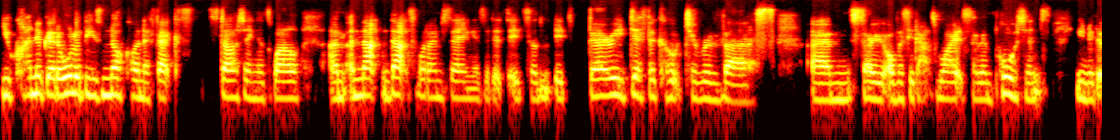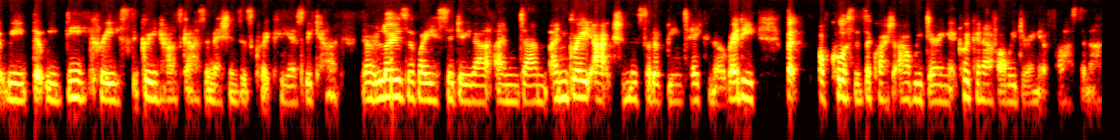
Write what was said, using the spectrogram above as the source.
you kind of get all of these knock-on effects starting as well. Um, and that that's what i'm saying is that it's it's a, it's very difficult to reverse. Um, so obviously that's why it's so important you know that we that we decrease the greenhouse gas emissions as quickly as we can. There are loads of ways to do that and um, and great action has sort of been taken already. But of course there's a question are we doing it quick enough? Are we doing it fast enough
